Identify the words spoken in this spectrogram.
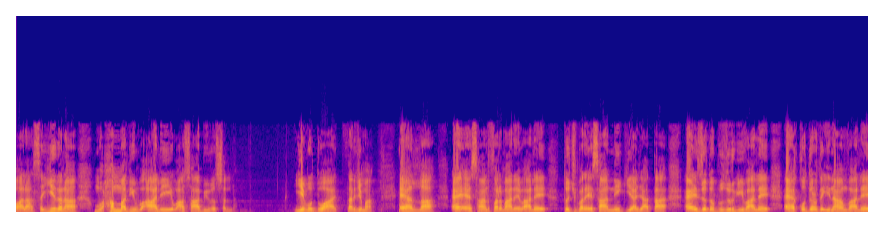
अला सय्यदना मुहम्मद व आली व असहाबी वसल्लम ये वो दुआ तर्जमा। ए अल्लाह, ए एहसान फरमाने वाले, तुझ पर एहसान नहीं किया जाता। ए इज़्ज़त बुज़ुर्गी वाले, ए कुदरत इनाम वाले,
